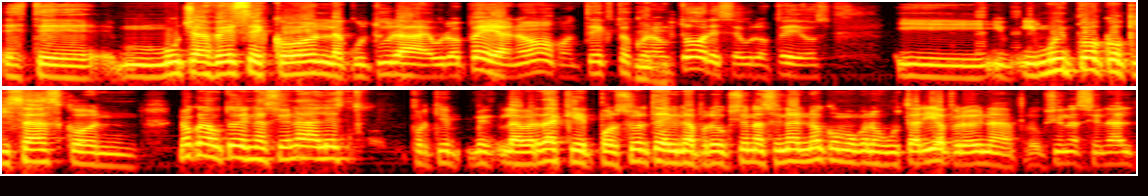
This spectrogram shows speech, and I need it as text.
este, muchas veces con la cultura europea, ¿no? con textos, con autores europeos. Y, y, muy poco quizás con, no con autores nacionales, porque la verdad es que por suerte hay una producción nacional, no como nos gustaría, pero hay una producción nacional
